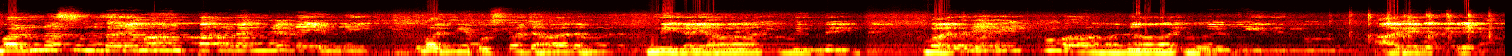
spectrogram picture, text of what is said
വർണസുന്ദരമാം താലങ്ങളേന്തി വന്യപുഷ്പജാലം നിരയായി നിന്നെ വരവേൽക്കുവാനായി ഒരുങ്ങി നിന്നു. ആരെതിരേക്കണം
